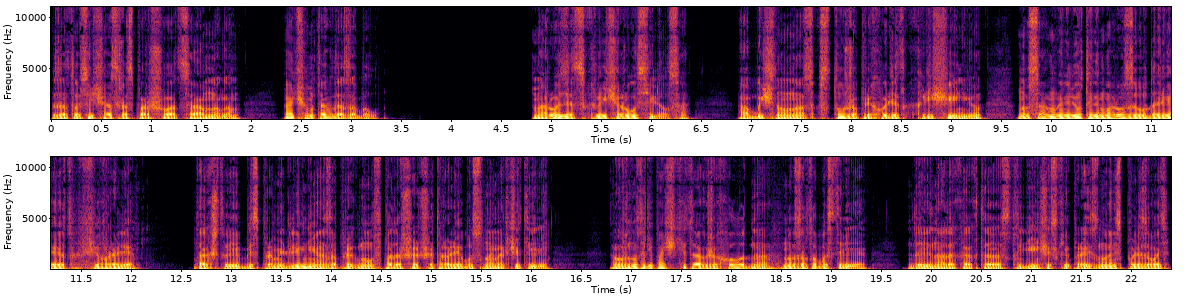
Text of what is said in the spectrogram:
Зато сейчас расспрошу отца о многом. О чем тогда забыл? Морозец к вечеру усилился. Обычно у нас стужа приходит к крещению, но самые лютые морозы ударяют в феврале. Так что я без промедления запрыгнул в подошедший троллейбус номер 4. Внутри почти так же холодно, но зато быстрее. Да и надо как-то студенческий проездной использовать.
